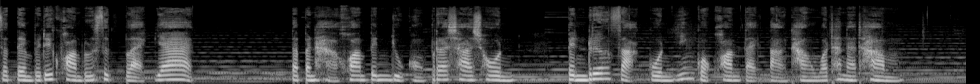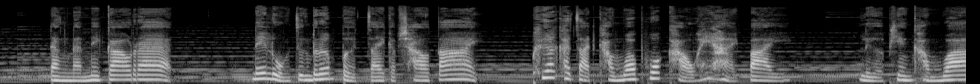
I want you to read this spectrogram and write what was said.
จะเต็มไปด้วยความรู้สึกแปลกแยกแต่ปัญหาความเป็นอยู่ของประชาชน เป็นเรื่องสากลยิ่งกว่าความแตกต่างทางวัฒนธรรม ดังนั้นในก้าวแรก ในหลวงจึงเริ่มเปิดใจกับชาวใต้ เพื่อขจัดคำว่าพวกเขาให้หายไป เหลือเพียงคำว่า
